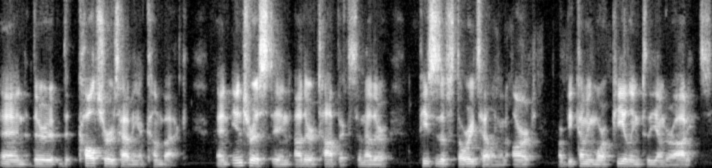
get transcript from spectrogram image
and their the culture is having a comeback and interest in other topics and other pieces of storytelling and art are becoming more appealing to the younger audience.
